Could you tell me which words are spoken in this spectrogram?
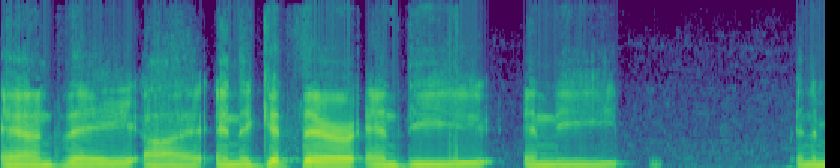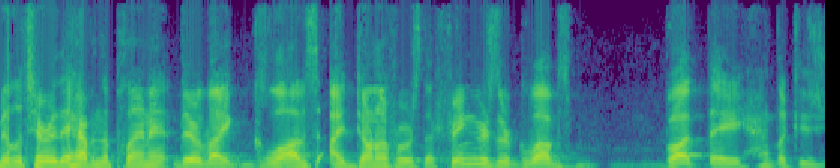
and they uh and they get there and the in the in the military they have on the planet they're like gloves i don't know if it was their fingers or gloves but they had like these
